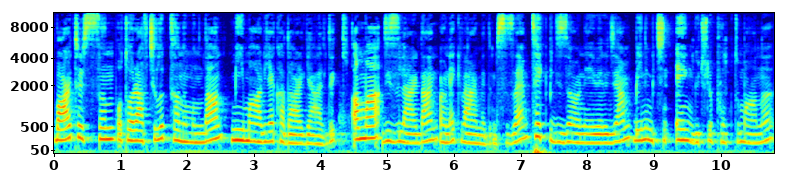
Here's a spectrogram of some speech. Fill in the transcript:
Barthes'ın fotoğrafçılık tanımından mimariye kadar geldi geldik. Ama dizilerden örnek vermedim size. Tek bir dizi örneği vereceğim. Benim için en güçlü punktum anı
